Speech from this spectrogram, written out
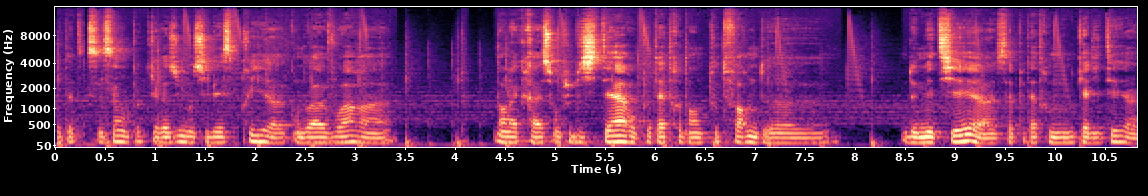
Peut-être que c'est ça un peu qui résume aussi l'esprit qu'on doit avoir dans la création publicitaire ou peut-être dans toute forme de, métier. Euh, ça peut être une, qualité euh,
